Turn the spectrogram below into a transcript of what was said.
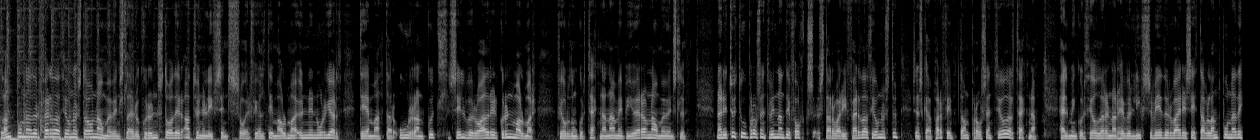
Landbúnaður ferðaþjónustu á námuvinnsla eru grunnstóðir atvinnulífsins og er fjöldi málma unnin úr jörð, demantar, úran, gull, silfur og aðrir grunnmálmar. Fjórðungur tekna namibíu er af námuvinnslu. Næri 20% vinnandi fólks starfar í ferðaþjónustu sem skapar 15% þjóðartekna. Helmingur þjóðarinnar hefur lífsviður væri sitt af landbúnaði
